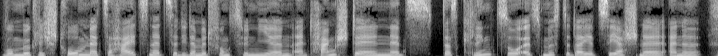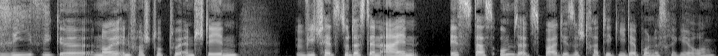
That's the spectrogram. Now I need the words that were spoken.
womöglich Stromnetze, Heiznetze, die damit funktionieren, ein Tankstellennetz. Das klingt so, als müsste da jetzt sehr schnell eine riesige neue Infrastruktur entstehen. Wie schätzt du das denn ein? Ist das umsetzbar, diese Strategie der Bundesregierung?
